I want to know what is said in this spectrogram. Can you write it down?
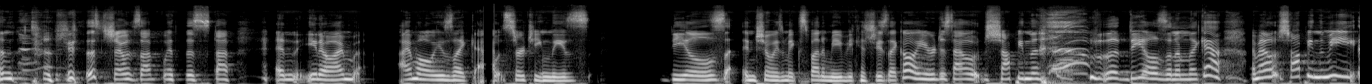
she just shows up with this stuff, and you know, I'm I'm always like out searching these deals, and she always makes fun of me because she's like, "Oh, you're just out shopping the the deals," and I'm like, "Yeah, I'm out shopping the meat."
